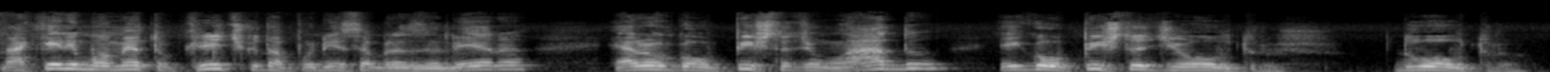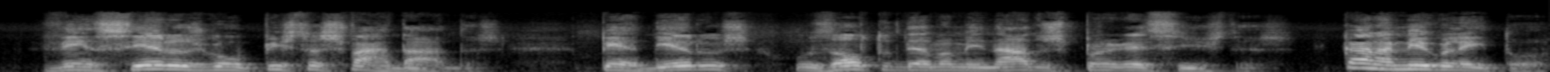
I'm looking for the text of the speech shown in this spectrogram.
naquele momento crítico da polícia brasileira, eram golpista de um lado e golpista de outros, do outro. Venceram os golpistas fardados, perderam os autodenominados progressistas. Caro amigo leitor,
